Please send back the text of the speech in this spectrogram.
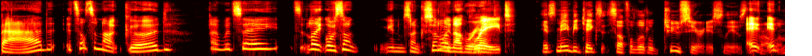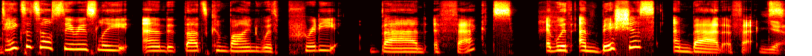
bad. It's also not good, I would say. It's like well, it's not you know, it's not certainly not not, great. great. It maybe takes itself a little too seriously. Is the It, problem? it takes itself seriously, and it, that's combined with pretty bad effects, and with ambitious and bad effects. yeah,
